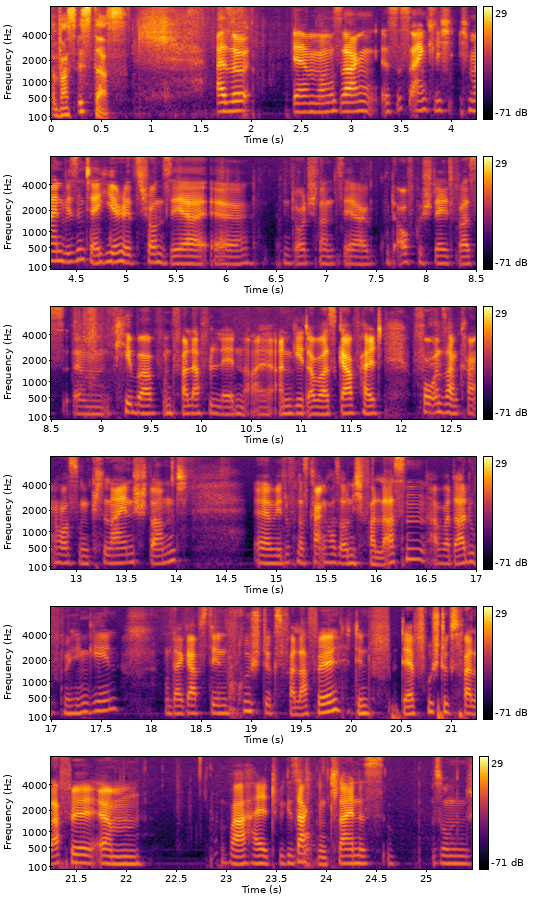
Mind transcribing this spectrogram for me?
Was ist das? Also, äh, man muss sagen, es ist eigentlich, ich meine, wir sind ja hier jetzt schon sehr äh, in Deutschland sehr gut aufgestellt, was ähm, Kebab und Falafelläden angeht, aber es gab halt vor unserem Krankenhaus so einen kleinen Stand. Äh, wir durften das Krankenhaus auch nicht verlassen, aber da durften wir hingehen. Und da gab es den Frühstücksfalafel. Den, der Frühstücksfalafel ähm, war halt, wie gesagt, ein kleines, so ein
